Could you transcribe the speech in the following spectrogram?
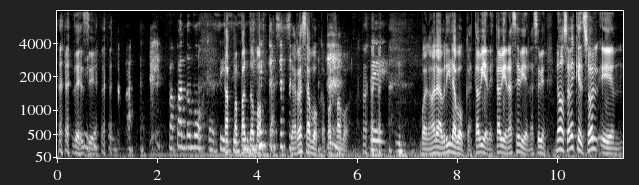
decía. Papando moscas, sí. Estás papando moscas, cerrá esa boca, por favor. bueno, ahora abrí la boca, está bien, está bien, hace bien, hace bien. No, ¿sabés que el sol... Eh,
